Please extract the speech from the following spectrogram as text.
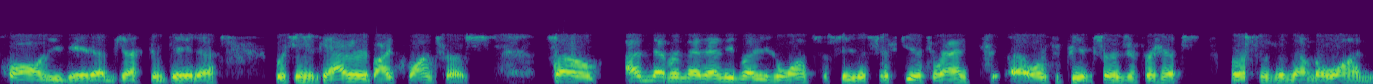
quality data, objective data, which is gathered by Quantros. So I've never met anybody who wants to see the 50th ranked uh, orthopedic surgeon for hips versus the number one.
